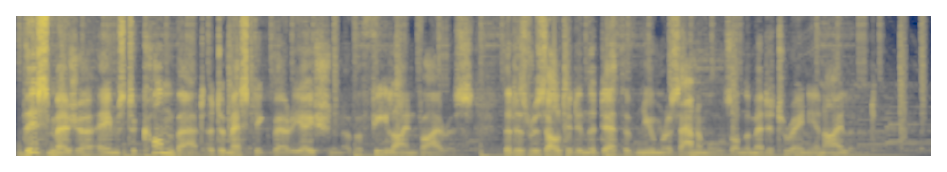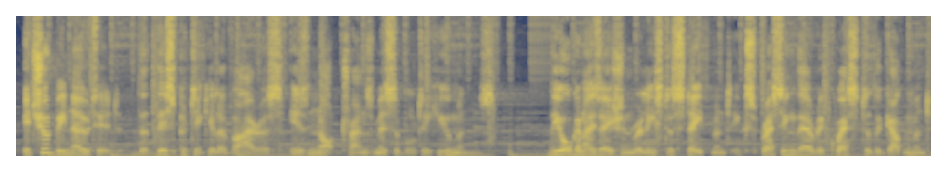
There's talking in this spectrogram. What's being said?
This measure aims to combat a domestic variation of a feline virus that has resulted in the death of numerous animals on the Mediterranean island. It should be noted that this particular virus is not transmissible to humans. The organisation released a statement expressing their request to the government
